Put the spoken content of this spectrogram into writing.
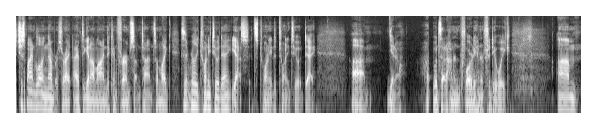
It's just mind blowing numbers, right? I have to get online to confirm sometimes. I'm like, is it really 22 a day? Yes, it's 20 to 22 a day. Um, you know, what's that, 140, 150 a week. Um,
